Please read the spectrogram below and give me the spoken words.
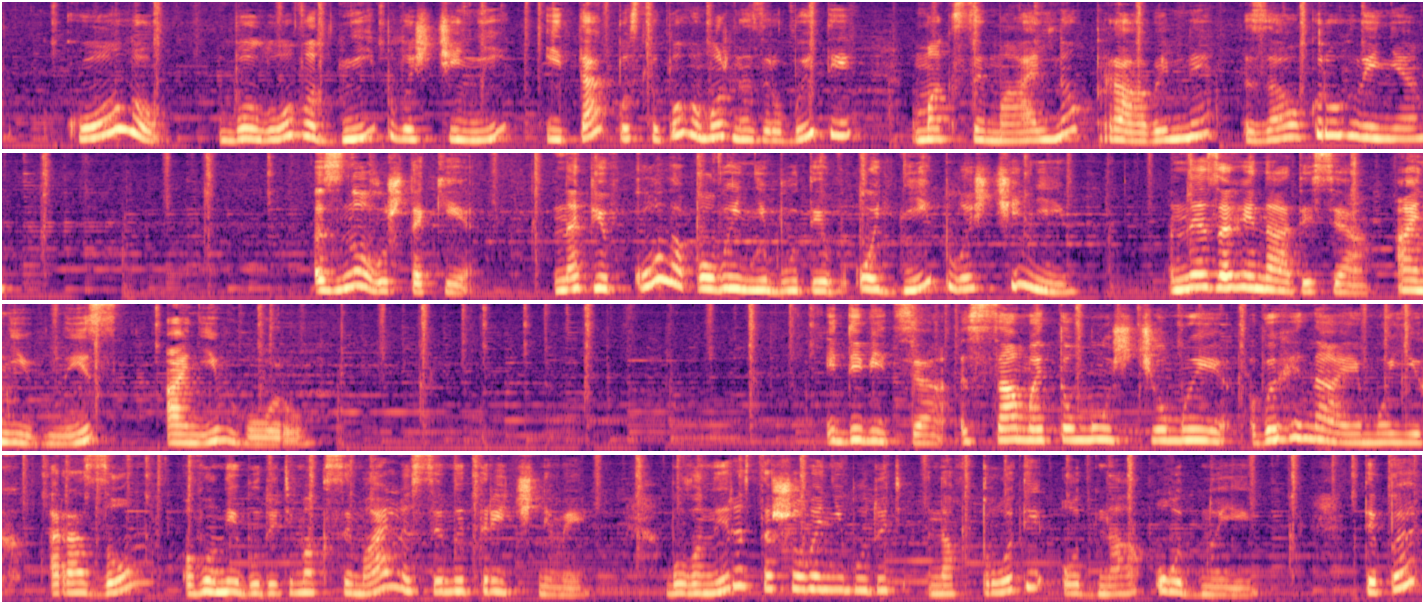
коло було в одній площині, і так поступово можна зробити максимально правильне заокруглення. Знову ж таки, напівкола повинні бути в одній площині, не загинатися ані вниз, ані вгору. І дивіться, саме тому, що ми вигинаємо їх разом, вони будуть максимально симетричними, бо вони розташовані будуть навпроти одна одної. Тепер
